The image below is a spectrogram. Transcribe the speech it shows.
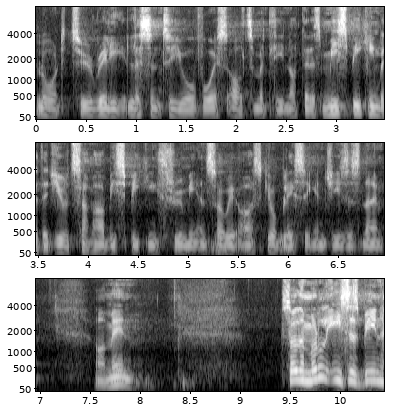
Lord, to really listen to your voice ultimately. Not that it's me speaking, but that you would somehow be speaking through me. And so we ask your blessing in Jesus' name. Amen. So, the Middle East has been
